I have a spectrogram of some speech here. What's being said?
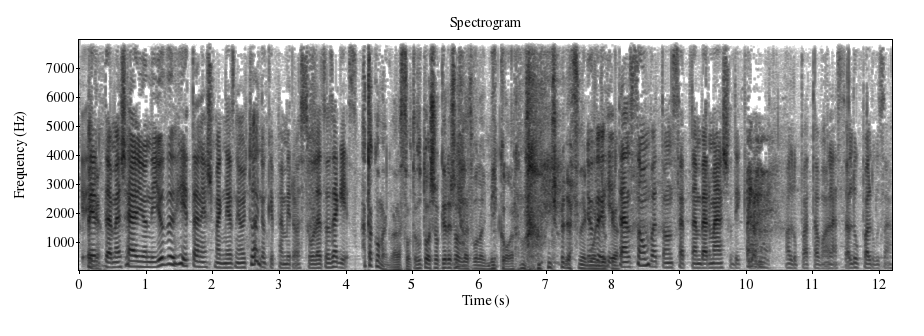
Érdemes Igen. eljönni jövő héten, és megnézni, hogy tulajdonképpen miről szól ez az egész. Hát akkor megválaszolt. Az utolsó kérdés az lett volna, hogy mikor. hogy ezt még jövő héten, el. szombaton, szeptember másodikán a Lupatavon lesz a Lupalúza.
